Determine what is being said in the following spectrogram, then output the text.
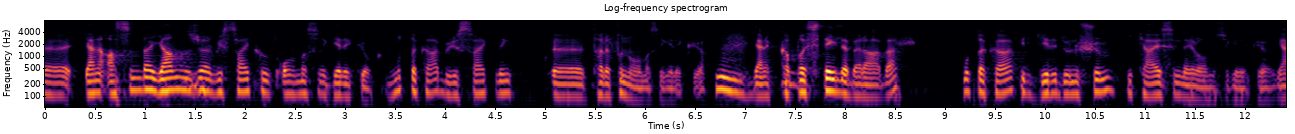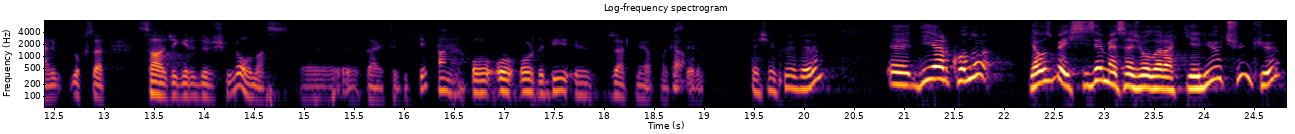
Ee, yani aslında yalnızca recycled olmasına gerek yok. Mutlaka bir recycling e, tarafının olması gerekiyor. Hmm. Yani kapasiteyle beraber mutlaka bir geri dönüşüm hikayesinde yer olması gerekiyor. Yani yoksa sadece geri dönüşümle olmaz e, gayet tabii ki. Anladım. O, o orada bir e, düzeltme yapmak Tamam. isterim. Teşekkür ederim. Ee, diğer konu Yavuz Bey size mesaj olarak geliyor çünkü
